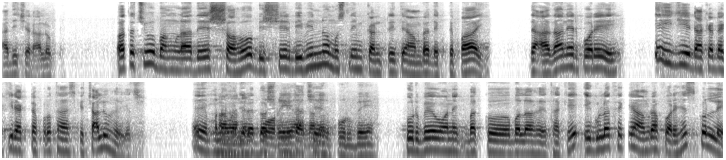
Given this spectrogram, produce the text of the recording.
হাদিসের আলোকে অথচ বাংলাদেশ সহ বিশ্বের বিভিন্ন মুসলিম কান্ট্রিতে আমরা দেখতে পাই যে আদানের পরে এই যে ডাকাডাকির একটা প্রথা আজকে চালু হয়ে গেছে। মানে আমাদের দশ মিনিট আছে। পূর্বে। পূর্বেও অনেক বাক্য বলা হয়ে থাকে এগুলা থেকে আমরা পরহেজ করলে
